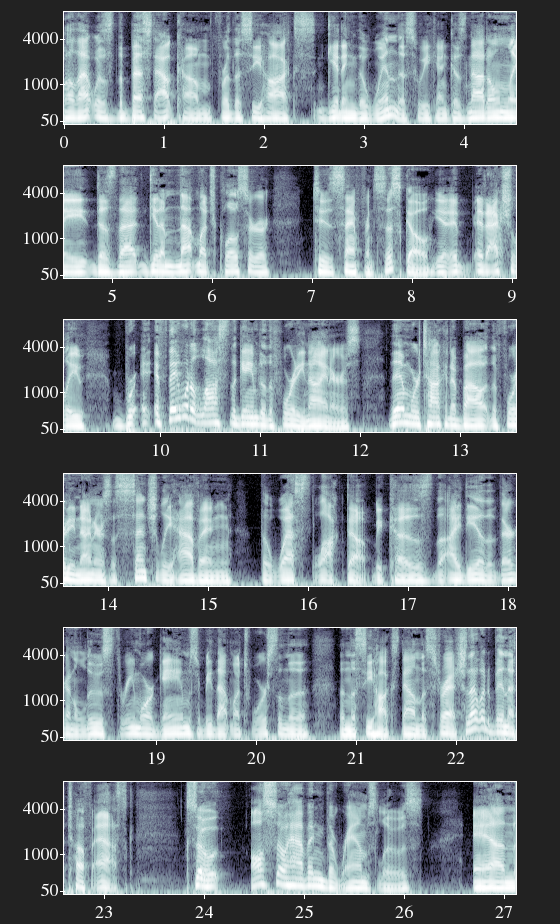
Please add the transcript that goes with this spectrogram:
Well, that was the best outcome for the Seahawks getting the win this weekend because not only does that get them that much closer to San Francisco, it, it actually, if they would have lost the game to the 49ers, then we're talking about the 49ers essentially having the West locked up because the idea that they're going to lose three more games or be that much worse than the than the Seahawks down the stretch. So that would have been a tough ask. So also having the Rams lose and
